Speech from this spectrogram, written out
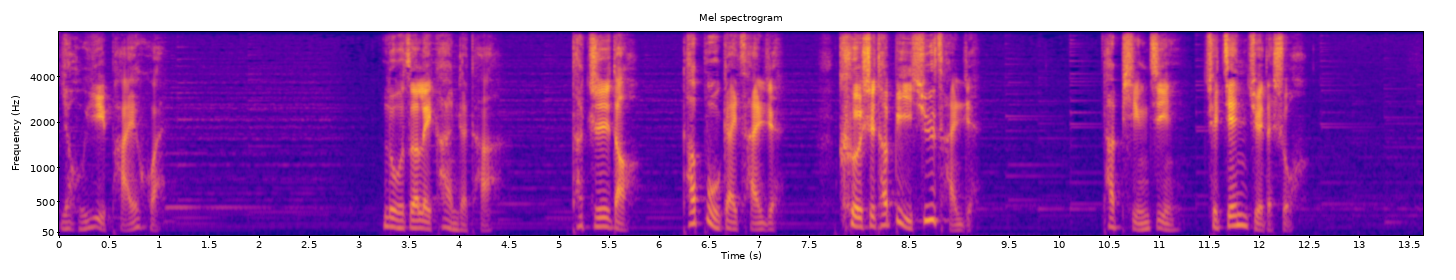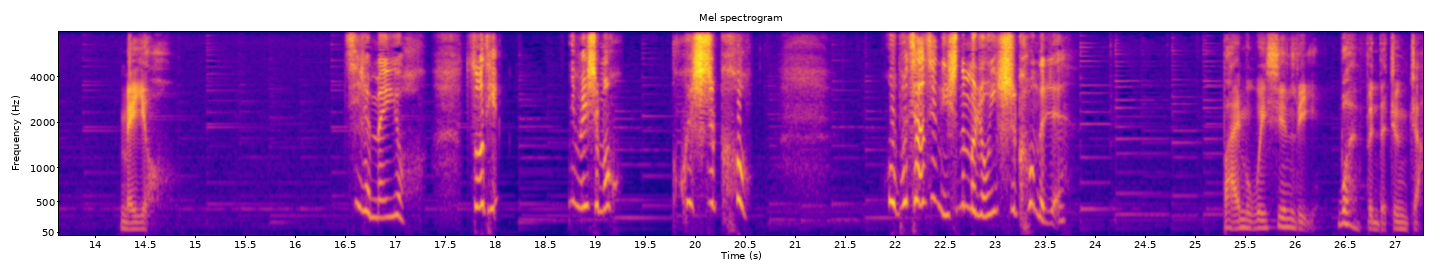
犹豫徘徊。陆泽磊看着他，他知道他不该残忍，可是他必须残忍。他平静却坚决地说：“没有。”既然没有，昨天你为什么会失控？不相信你是那么容易失控的人。白慕薇心里万分的挣扎，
